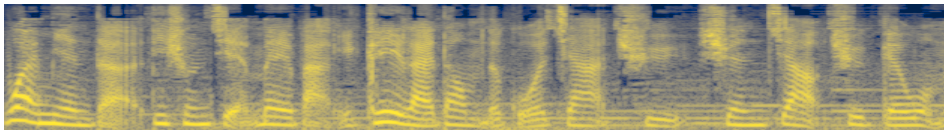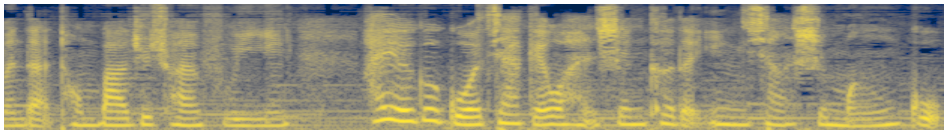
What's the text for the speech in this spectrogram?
外面的弟兄姐妹吧，也可以来到我们的国家去宣教，去给我们的同胞去传福音。还有一个国家给我很深刻的印象是蒙古，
